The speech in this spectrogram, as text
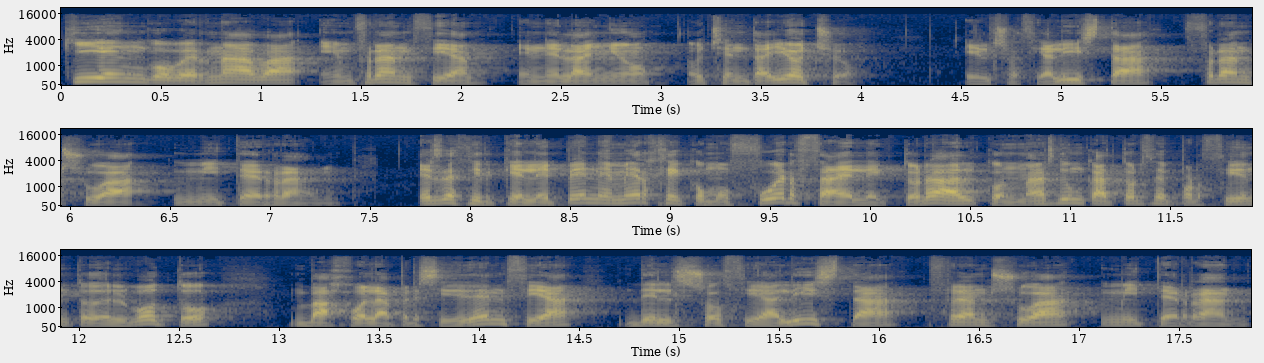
¿Quién gobernaba en Francia en el año 88? El socialista François Mitterrand. Es decir, que Le Pen emerge como fuerza electoral con más de un 14% del voto bajo la presidencia del socialista François Mitterrand.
